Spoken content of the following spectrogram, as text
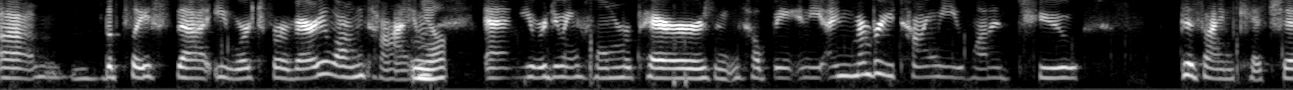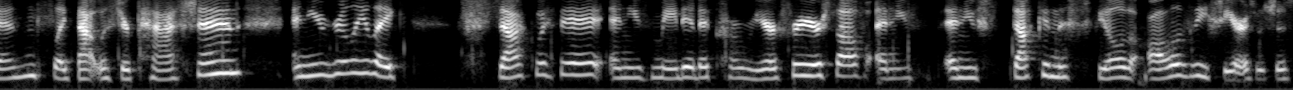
um, the place that you worked for a very long time Yep. and you were doing home repairs and helping and you, I remember you telling me you wanted to design kitchens like that was your passion and you really like stuck with it and you've made it a career for yourself and you've and you've stuck in this field all of these years which is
